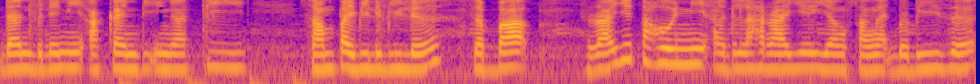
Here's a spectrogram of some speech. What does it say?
dan benda ni akan diingati sampai bila-bila sebab raya tahun ni adalah raya yang sangat berbeza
